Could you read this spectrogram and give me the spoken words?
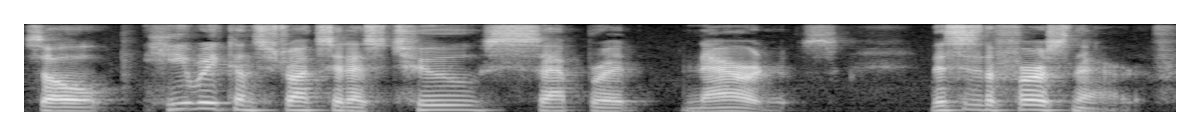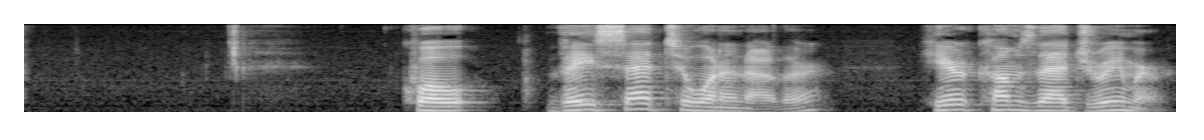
So he reconstructs it as two separate narratives. This is the first narrative. Quote, They said to one another, Here comes that dreamer.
